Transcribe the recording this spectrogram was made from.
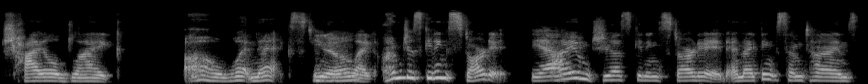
childlike oh what next you know Mhm. like i'm just getting started Yeah. I am just getting started. And I think sometimes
